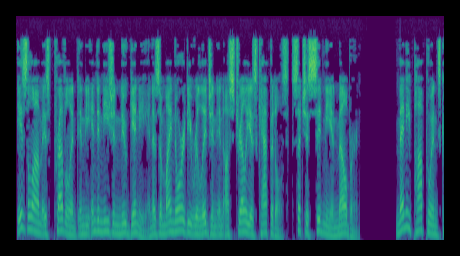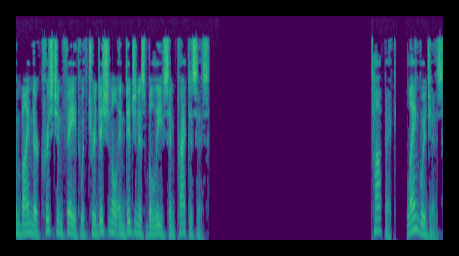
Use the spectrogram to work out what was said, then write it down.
Islam is prevalent in the Indonesian New Guinea and is a minority religion in Australia's capitals, such as Sydney and Melbourne. Many Papuans combine their Christian faith with traditional indigenous beliefs and practices. Languages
